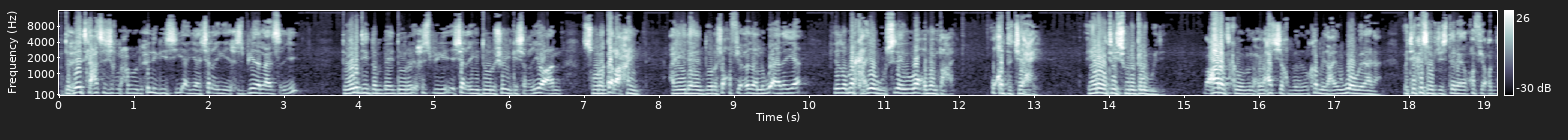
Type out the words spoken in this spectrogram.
madaxweyneedkii xasan sheekh maxamuud xilligiisii ayaa sharcigii xisbiyada la ansixiyey. Dowladdii dambe xisbigii sharcigii doorashooyinka sharciyo aan suuragal ahayn ayay yidhahdeen doorasho qof iyo codaa lagu aadayaa iyadoo marka iyagu siday ula quban tahay u qadajeexay iyana watay suuragali weyday mucaaradka madaxweyne xasan sheekh ka mid ahay ugu waaweynaana watay ka soo horjeesteen qof iyo cod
